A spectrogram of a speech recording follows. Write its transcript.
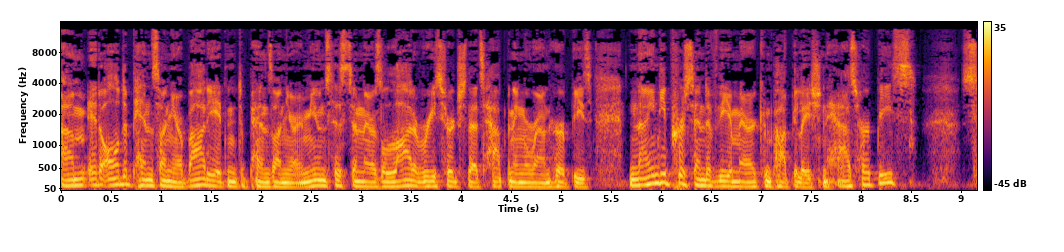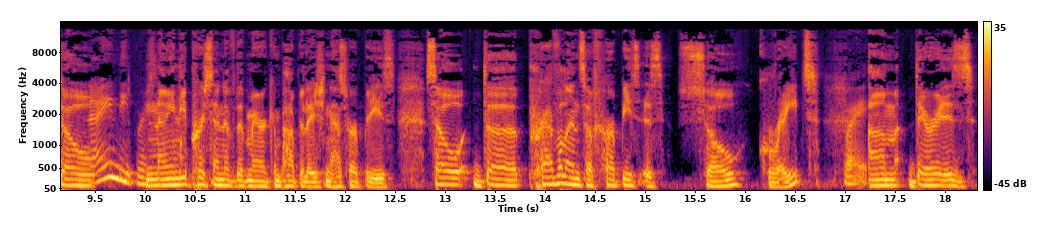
Um, it all depends on your body. It depends on your immune system. There's a lot of research that's happening around herpes. 90% of the American population has herpes. So 90%? 90% of the American population has herpes. So the prevalence of herpes is so great. Right. Um, there is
